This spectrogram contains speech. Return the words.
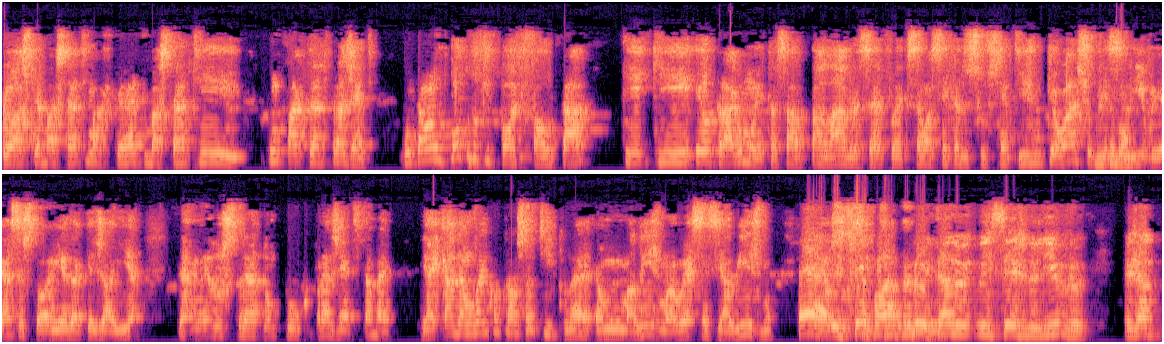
eu acho que é bastante marcante, bastante impactante para a gente. Então é um pouco do que pode faltar e que eu trago muito, essa palavra, essa reflexão acerca do suficientismo, que eu acho que muito esse bom. livro e essa historinha da queijaria termina ilustrando um pouco para a gente também. E aí cada um vai encontrar o seu tipo, né? É o minimalismo, é o essencialismo. É, é o aproveitando o ensejo do livro, eu já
